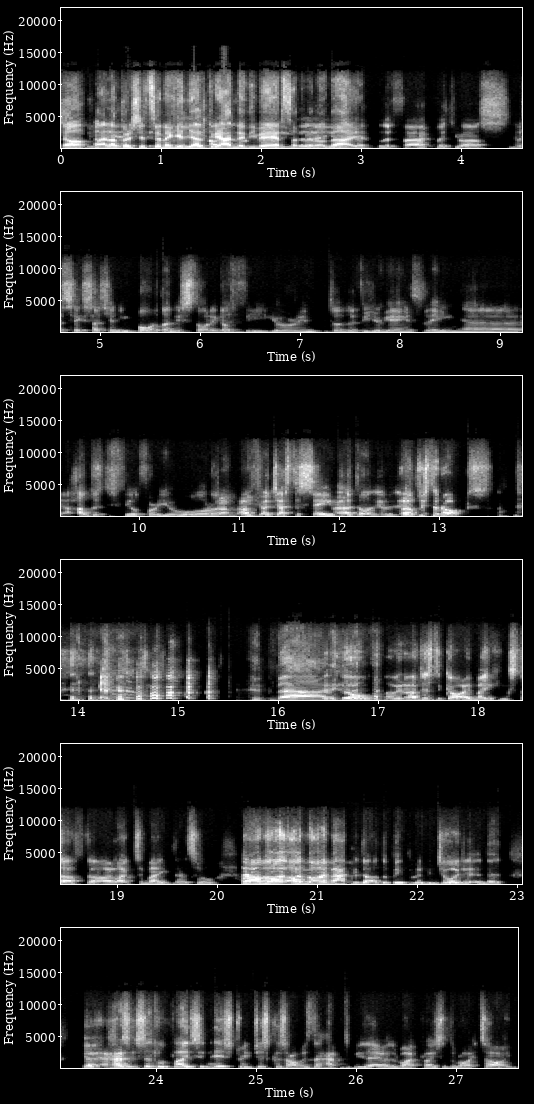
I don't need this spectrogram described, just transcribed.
No, ma la percezione che gli altri hanno è diversa, però, dai. The fact that you are, such an important historical figure into the video game thing. Uh, how does this feel for you? Or I'm- if you're just the same? I told you. I'm just an ox. All. I mean, I'm just a guy making stuff that I like to make. That's all. And oh, I'm, I'm, I'm happy that other people have enjoyed it and that you know, it has its little place in history just because I was there, happened to be there in the right place at the right time.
